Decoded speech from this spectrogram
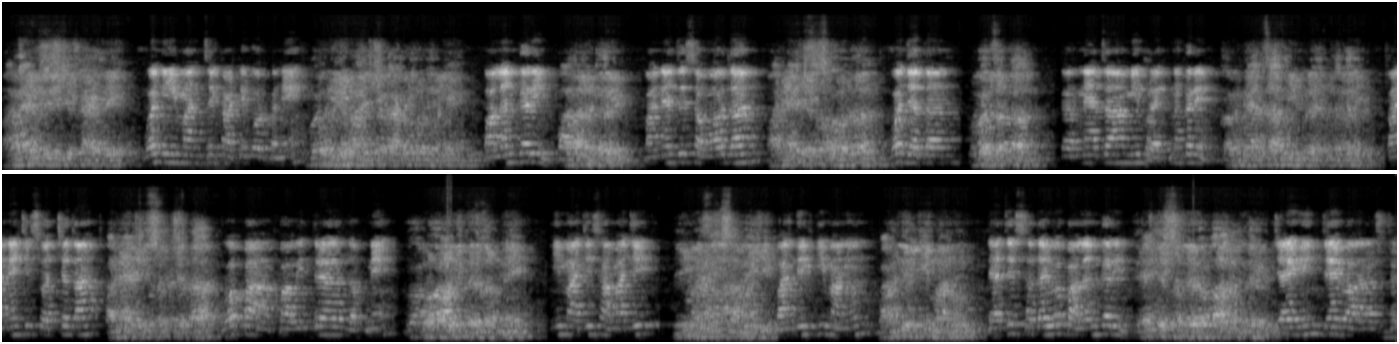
पाण्याविषयीचे कायदे व नियमांचे काटेकोरपणे व नियमांचे काटेकोरपणे पालन करीन. पालन करेन. पाण्याचे संवर्धन पाण्याचे संवर्धन व जतन व जतन. करण्याचा मी प्रयत्न करेन. करण्याचा मी प्रयत्न करेन. पाण्याची स्वच्छता पाण्याची स्वच्छता. व पावित्र्य जपणे. व पावित्र्य जपणे. ही माझी सामाजिक ही माझी सामाजिक बांधिलकी मानून बांधिलकी मानून त्याचे सदैव पालन करीन. त्याचे सदैव पालन करेन. जय हिंद जय महाराष्ट्र.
